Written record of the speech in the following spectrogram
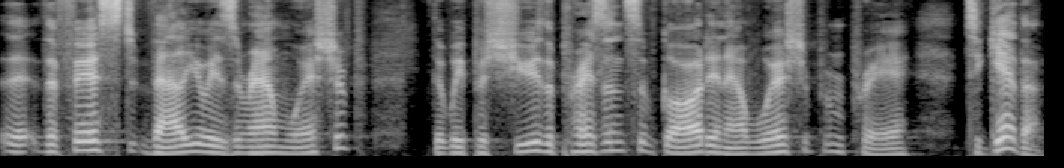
the, the first value is around worship that we pursue the presence of God in our worship and prayer together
